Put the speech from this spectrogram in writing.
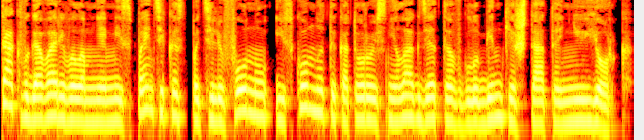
Так выговаривала мне мисс Пентикост по телефону из комнаты, которую сняла где-то в глубинке штата Нью-Йорк.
